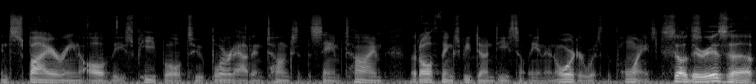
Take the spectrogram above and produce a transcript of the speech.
inspiring all of these people to blurt out in tongues at the same time. Let all things be done decently and in order was the point. So there is a,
